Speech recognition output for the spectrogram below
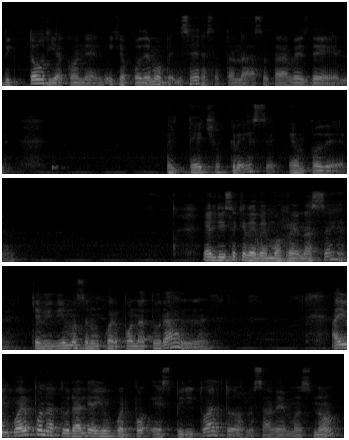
victoria con Él y que podemos vencer a Satanás a través de Él. El techo crece en poder. Él dice que debemos renacer, que vivimos en un cuerpo natural. Hay un cuerpo natural y hay un cuerpo espiritual, todos lo sabemos, ¿no?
